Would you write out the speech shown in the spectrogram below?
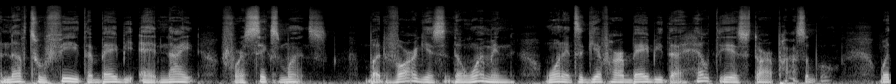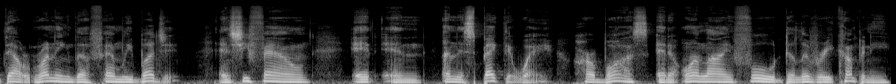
enough to feed the baby at night for six months. But Vargas, the woman, wanted to give her baby the healthiest start possible without running the family budget. And she found it an unexpected way. Her boss at an online food delivery company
